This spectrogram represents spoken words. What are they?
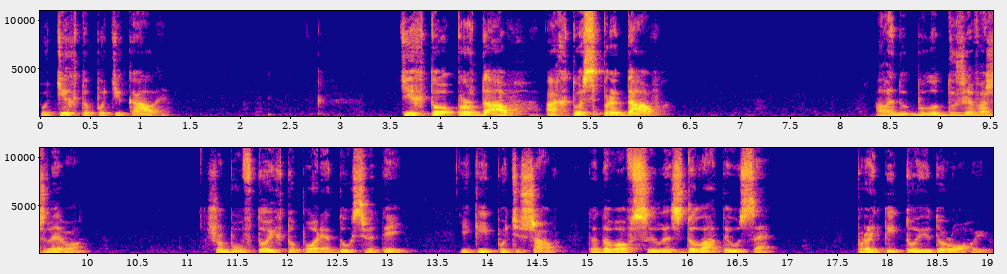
о ті, хто потікали, ті, хто продав, а хтось придав. Але було дуже важливо, щоб був той, хто поряд, Дух Святий, який потішав та давав сили здолати усе, пройти тою дорогою,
